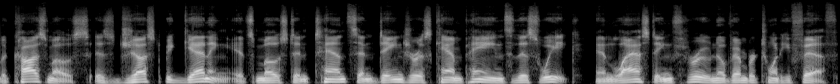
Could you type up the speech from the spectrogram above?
the cosmos is just beginning its most intense and dangerous campaigns this week and lasting through November 25th.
